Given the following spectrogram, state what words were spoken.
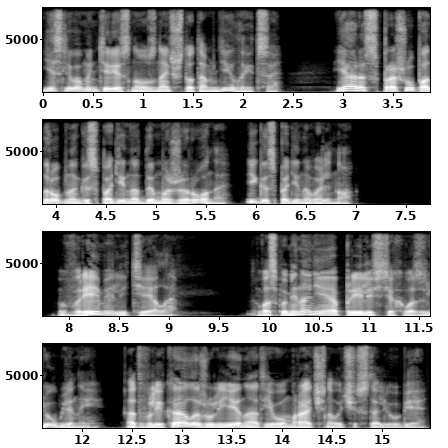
Если вам интересно узнать, что там делается, я расспрошу подробно господина де Мажерона и господина Вально. Время летело. Воспоминание о прелестях возлюбленной отвлекало Жульена от его мрачного честолюбия.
